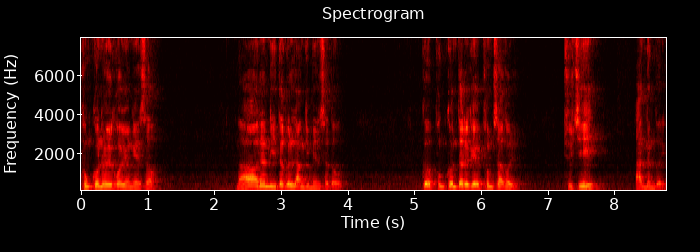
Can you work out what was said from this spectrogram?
품꾼을 고용해서 많은 이득을 남기면서도 그 품꾼들에게 품삯을 주지 않는 거예요.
